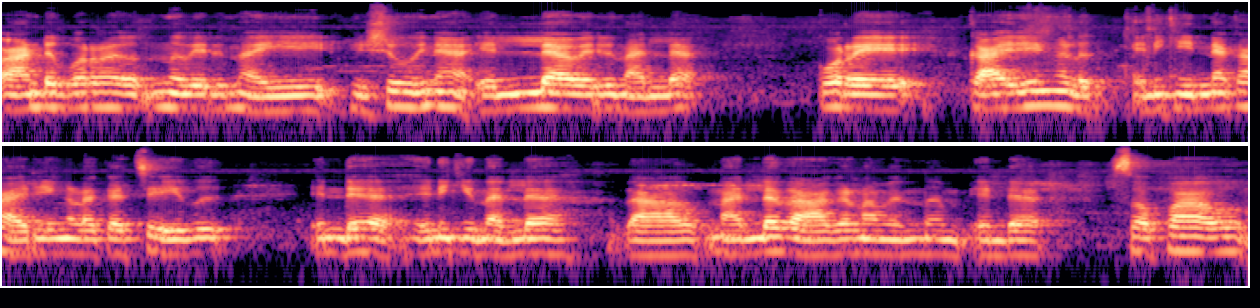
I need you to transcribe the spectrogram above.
ആണ്ട് പുറന്ന് വരുന്ന ഈ വിഷുവിന് എല്ലാവരും നല്ല കുറേ കാര്യങ്ങൾ എനിക്ക് ഇന്ന കാര്യങ്ങളൊക്കെ ചെയ്ത് എന്റെ എനിക്ക് നല്ല നല്ലതാകണമെന്നും എന്റെ സ്വഭാവം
